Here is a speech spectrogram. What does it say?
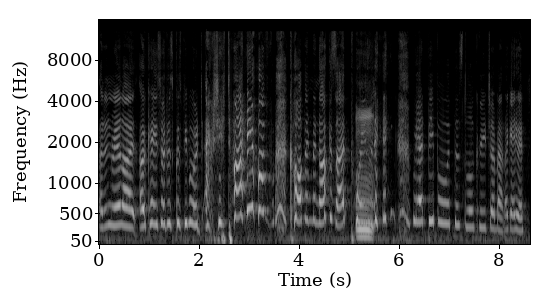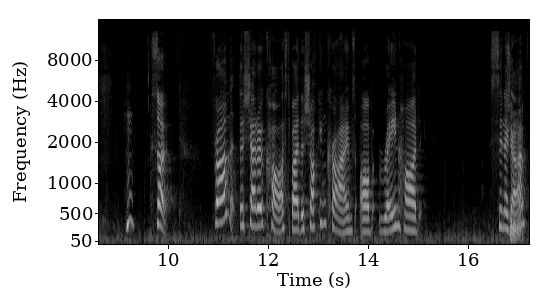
I didn't realize. Okay, so it was because people were actually dying of carbon monoxide hmm. poisoning. we had people with this little creature, man. Okay, anyway. Hmm. So, from the shadow cast by the shocking crimes of Reynhard Sinaga,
